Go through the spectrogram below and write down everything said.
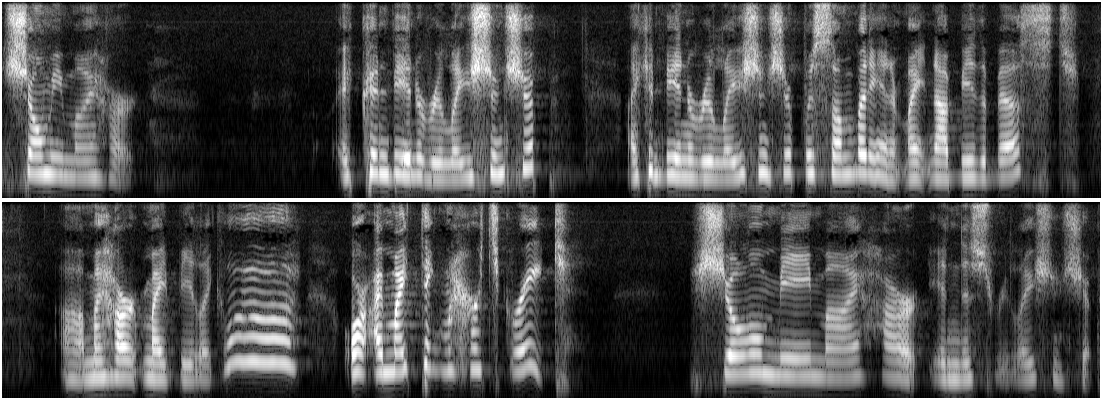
Show me my heart. It can be in a relationship. I can be in a relationship with somebody and it might not be the best. Uh, my heart might be like, ah, or I might think my heart's great. Show me my heart in this relationship.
